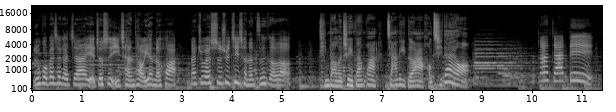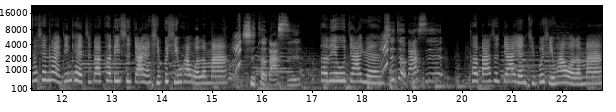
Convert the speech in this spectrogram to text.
如果被这个家，也就是遗产讨厌的话，那就会失去继承的资格了。听到了这番话，加利德啊，好期待哦。那家蒂，那现在已经可以知道克蒂斯家园喜不喜欢我了吗？是特巴斯。特利乌家园是特巴斯。特巴斯家园喜不喜欢我了吗？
